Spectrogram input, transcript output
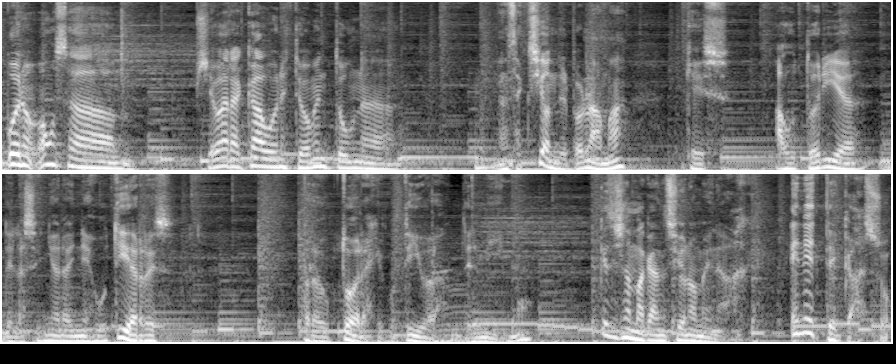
Bueno, vamos a llevar a cabo en este momento una, una sección del programa que es autoría de la señora Inés Gutiérrez, productora ejecutiva del mismo, que se llama Canción Homenaje. En este caso,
